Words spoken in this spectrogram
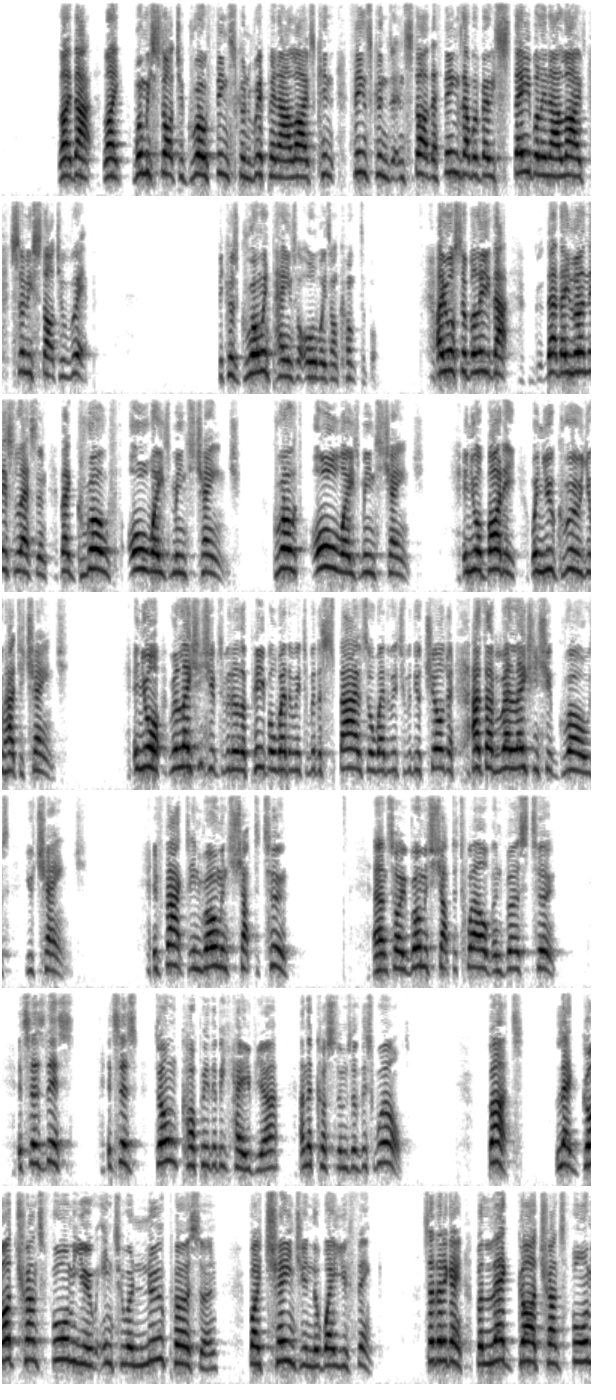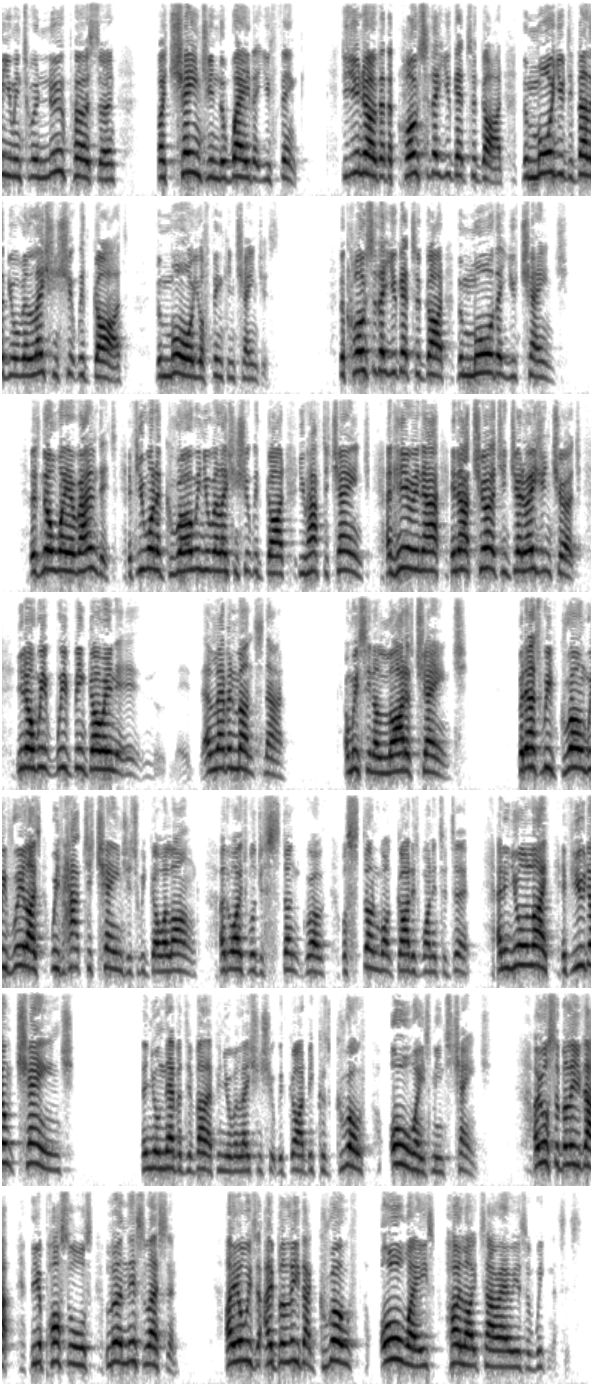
Like that, like when we start to grow, things can rip in our lives. Can, things can and start, the things that were very stable in our lives suddenly start to rip. Because growing pains were always uncomfortable. I also believe that, that they learn this lesson that growth always means change. Growth always means change. In your body, when you grew, you had to change. In your relationships with other people, whether it's with a spouse or whether it's with your children, as that relationship grows, you change. In fact, in Romans chapter 2, um, sorry, Romans chapter 12 and verse 2, it says this. It says, Don't copy the behavior and the customs of this world. But let God transform you into a new person by changing the way you think. Say that again. But let God transform you into a new person by changing the way that you think. Do you know that the closer that you get to God, the more you develop your relationship with God, the more your thinking changes. The closer that you get to God, the more that you change. There's no way around it. If you want to grow in your relationship with God, you have to change. And here in our, in our church, in Generation Church, you know, we, we've been going eh, 11 months now, and we've seen a lot of change. But as we've grown, we've realized we've had to change as we go along. Otherwise, we'll just stunt growth. We'll stunt what God is wanting to do. And in your life, if you don't change, then you'll never develop in your relationship with God because growth always means change. I also believe that the apostles learned this lesson. I always I believe that growth always highlights our areas of weaknesses.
